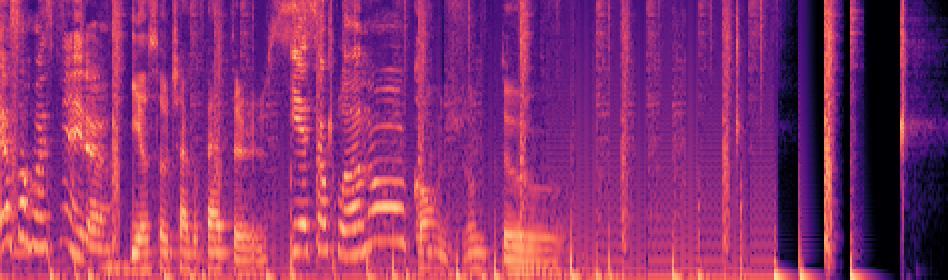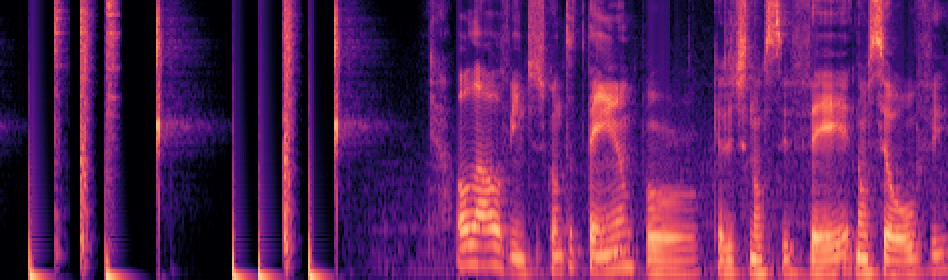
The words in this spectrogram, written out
Eu sou Juan Espinheira. E eu sou o Thiago Peters. E esse é o plano Conjunto. Olá, ouvintes! Quanto tempo que a gente não se vê, não se ouve.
